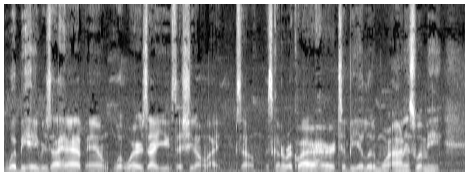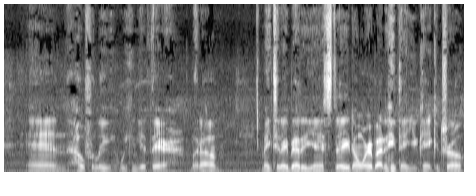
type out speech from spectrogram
what behaviors I have and what words I use that she don't like. So it's going to require her to be a little more honest with me, and hopefully we can get there. But um, make today better than yesterday. Don't worry about anything you can't control.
